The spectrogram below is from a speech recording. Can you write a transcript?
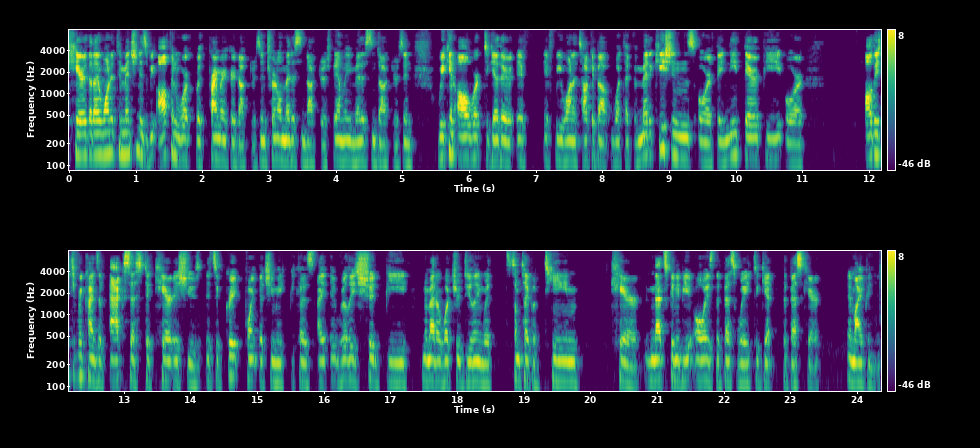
care that I wanted to mention is we often work with primary care doctors, internal medicine doctors, family medicine doctors, and we can all work together if if we want to talk about what type of medications or if they need therapy or all these different kinds of access to care issues. It's a great point that you make because I, it really should be, no matter what you're dealing with, some type of team care, and that's going to be always the best way to get the best care, in my opinion.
